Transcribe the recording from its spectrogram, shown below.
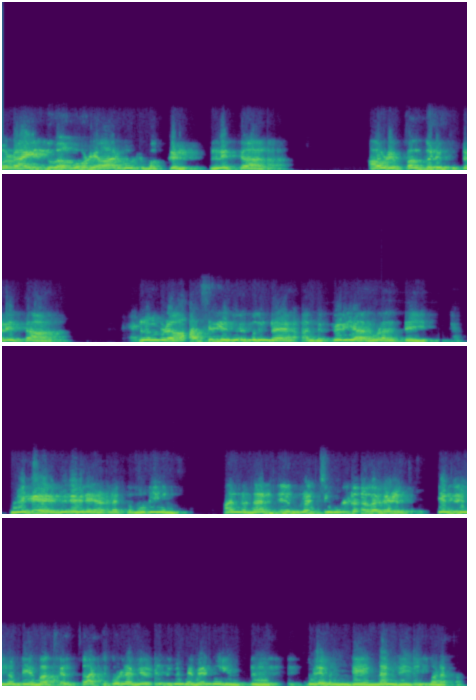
ஒரு ஐந்து கோடி ஆறு கோடி மக்கள் நினைத்தால் அவருடைய பங்களிப்பு கிடைத்தால் நம்முடைய ஆசிரியர் விரும்புகின்ற அந்த பெரியார் உலகத்தை மிக விரைவிலே நடக்க முடியும். அந்த நன்றி உணர்ச்சி உள்ளவர்கள் என்று நம்முடைய மக்கள் காட்டிக்கொள்ள வேண்டும் என்ற வேண்டுகோளை விட்டு விடைபெறுகின்றேன். நன்றி வணக்கம்.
